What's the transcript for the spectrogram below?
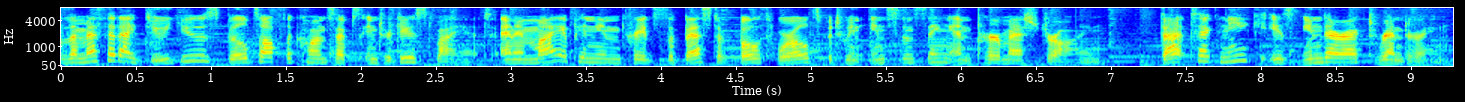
But the method I do use builds off the concepts introduced by it, and in my opinion creates the best of both worlds between instancing and per-mesh drawing. That technique is indirect rendering.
